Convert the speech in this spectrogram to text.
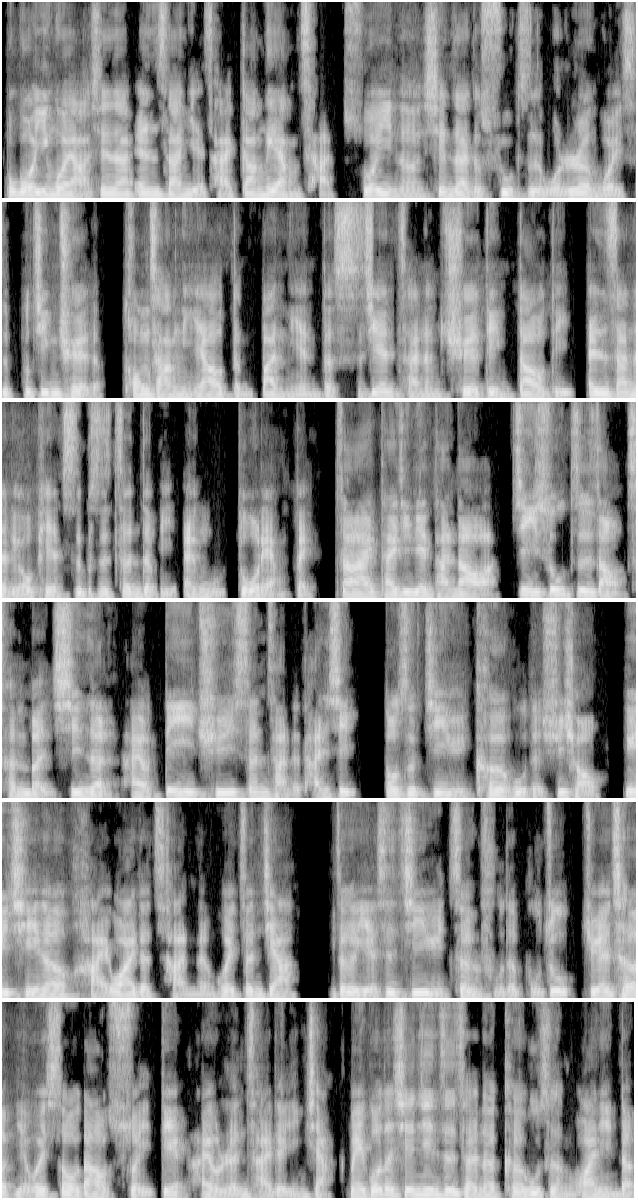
不过因为啊，现在 N 三也才刚量产，所以呢，现在的数字我认为是不精确的。通常你要等半年的时间才能确定到底 N 三的流片是不是真的比 N 五多两倍。再来，台积电谈到啊，技术制造、成本信任，还有地区生产的弹性，都是基于客户的需求。预期呢，海外的产能会增加。这个也是基于政府的补助，决策也会受到水电还有人才的影响。美国的先进制程呢，客户是很欢迎的，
